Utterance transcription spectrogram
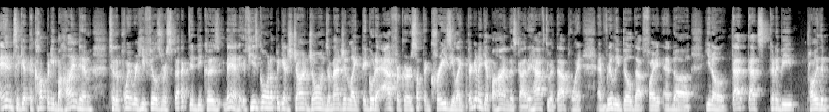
and to get the company behind him to the point where he feels respected because man if he's going up against jon jones imagine like they go to africa or something crazy like they're gonna get behind this guy. They have to at that point and really build that fight. And uh you know that that's gonna be probably the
